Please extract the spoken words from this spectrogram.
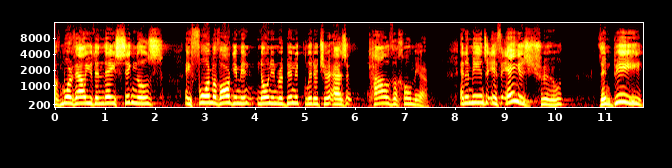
of more value than they, signals a form of argument known in rabbinic literature as kal v'chomer. And it means if A is true, then B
